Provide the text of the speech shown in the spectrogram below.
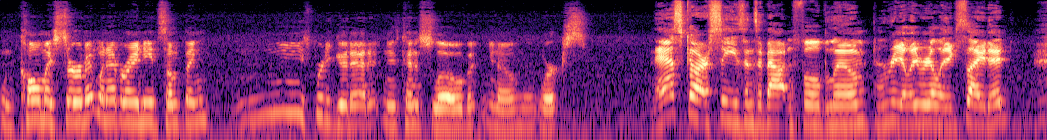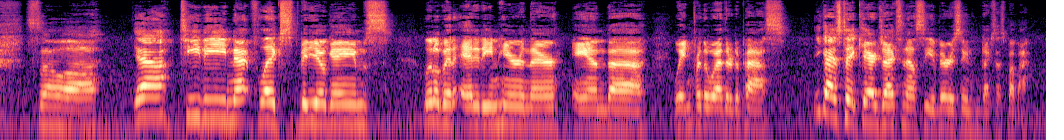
and call my servant whenever I need something. He's pretty good at it, and he's kind of slow, but you know, it works. NASCAR season's about in full bloom. Really, really excited. So, uh, yeah, TV, Netflix, video games, a little bit of editing here and there, and uh, waiting for the weather to pass. You guys take care, Jackson. I'll see you very soon from Texas. Bye bye.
